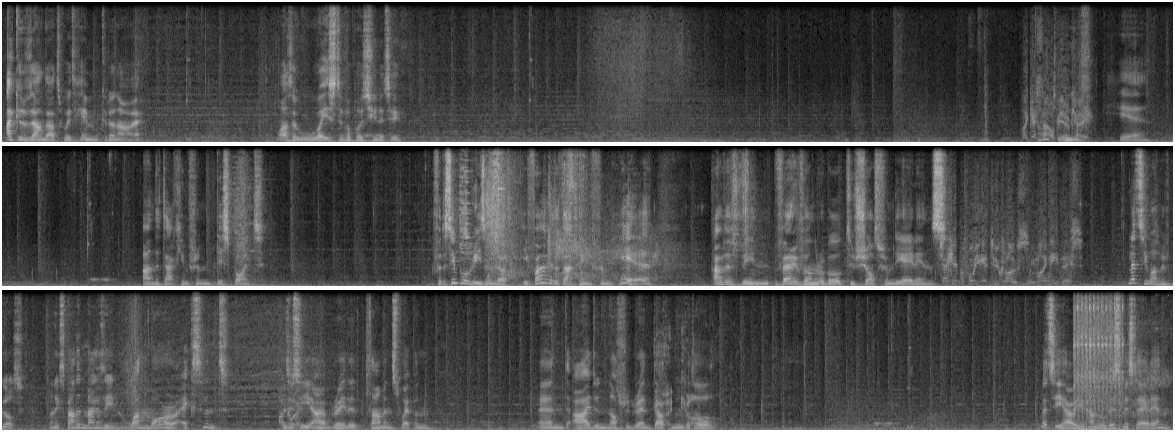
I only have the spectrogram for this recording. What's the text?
I could have done that with him, couldn't I? What a waste of opportunity. I guess I that'll be move okay. here and attack him from this point. For the simple reason that if I had attacked him from here, I would have been very vulnerable to shots from the aliens. Check it before you get too close. We might need this. Let's see what we've got. An expanded magazine, one more, excellent. As you see, I upgraded Plumman's weapon. And I do not regret that Good move at all. Let's see how you handle this, Mr. Alien.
